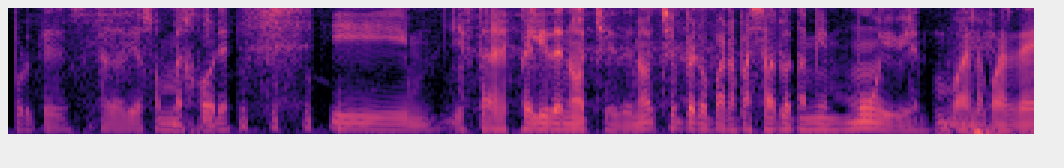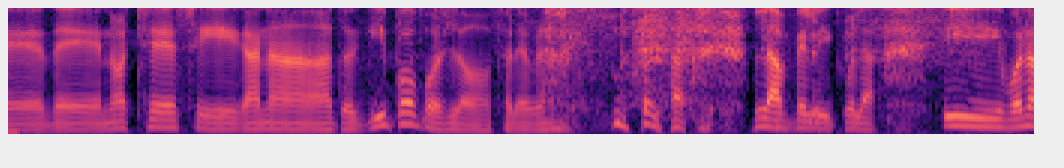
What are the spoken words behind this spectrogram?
porque cada día son mejores. y, esta es peli de noche, de noche, pero para pasarlo también muy bien. bueno, pues de, noche, si gana tu equipo, pues lo celebras viendo la, película. Y bueno,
